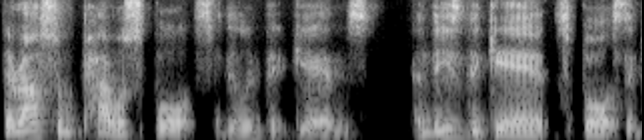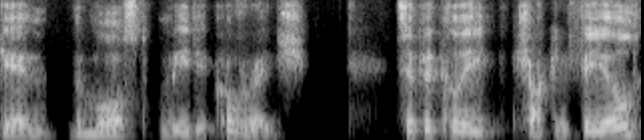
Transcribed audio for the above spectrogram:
there are some power sports at the Olympic Games, and these are the game, sports that gain the most media coverage. Typically, track and field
